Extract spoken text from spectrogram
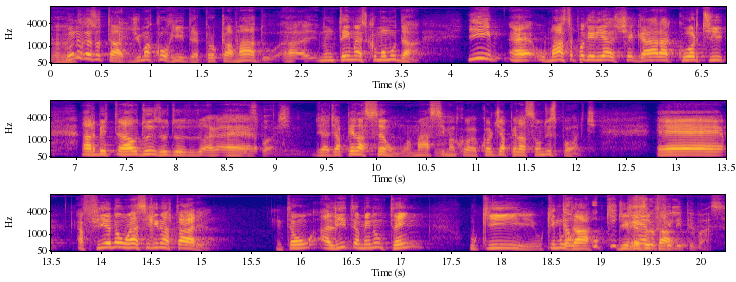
Uhum. Quando o resultado de uma corrida é proclamado, ah, não tem mais como mudar. E eh, o Massa poderia chegar à corte arbitral do, do- do- do, Do esporte. de, de apelação, a máxima co- corte de apelação do esporte. É, a FIA não é signatária, então ali também não tem o que, o que Então, mudar o que de quer resultado. o Felipe Massa?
